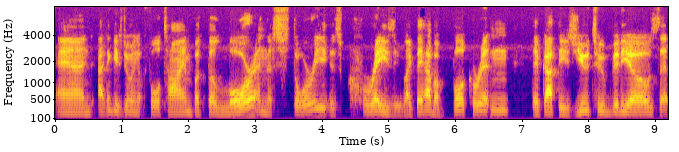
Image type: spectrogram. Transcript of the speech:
and I think he's doing it full time. But the lore and the story is crazy. Like they have a book written, they've got these YouTube videos that,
